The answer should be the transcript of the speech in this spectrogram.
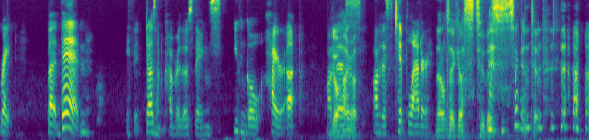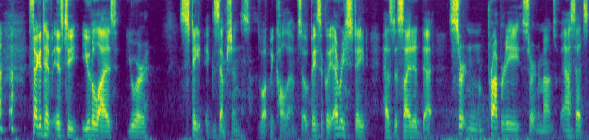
Right. But then if it doesn't cover those things, you can go higher up on Go this higher up. On this tip ladder. That'll take us to the second tip. Second tip is to utilize your state exemptions, is what we call them. So basically, every state has decided that certain property, certain amounts of assets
